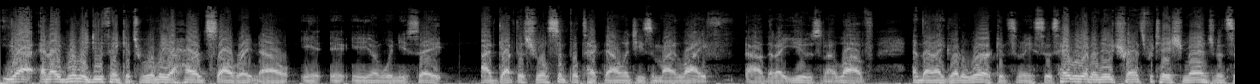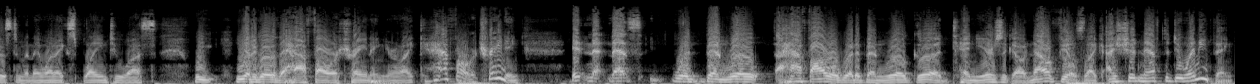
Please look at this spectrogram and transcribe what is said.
Yeah, and I really do think it's really a hard sell right now. You know, when you say I've got this real simple technologies in my life uh, that I use and I love. And then I go to work and somebody says, Hey, we got a new transportation management system and they want to explain to us, we, you got to go to the half hour training. You're like, half hour training? It that's would been real a half hour would have been real good 10 years ago. Now it feels like i shouldn't have to do anything.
